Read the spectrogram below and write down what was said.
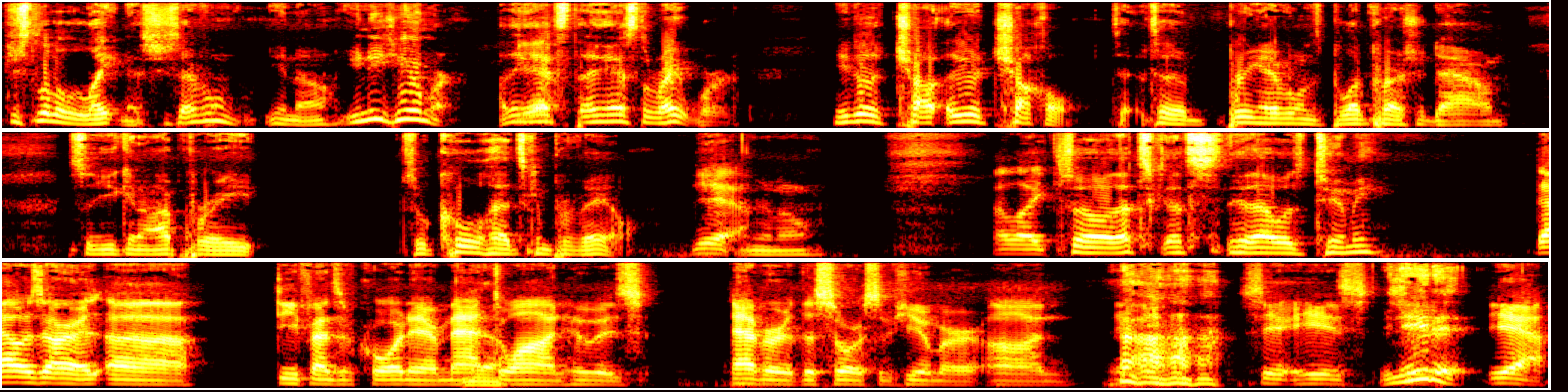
Just a little lightness. Just everyone, you know, you need humor. I think Yeah. that's I think that's the right word. You need a, ch- need a chuckle to, to bring everyone's blood pressure down, so you can operate, so cool heads can prevail. Yeah. You know. I like. So that's that's that was Toomey. that was our uh, defensive coordinator, Matt Yeah. Dwan, who is ever the source of humor on. You know, see, he's You need it. Yeah,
